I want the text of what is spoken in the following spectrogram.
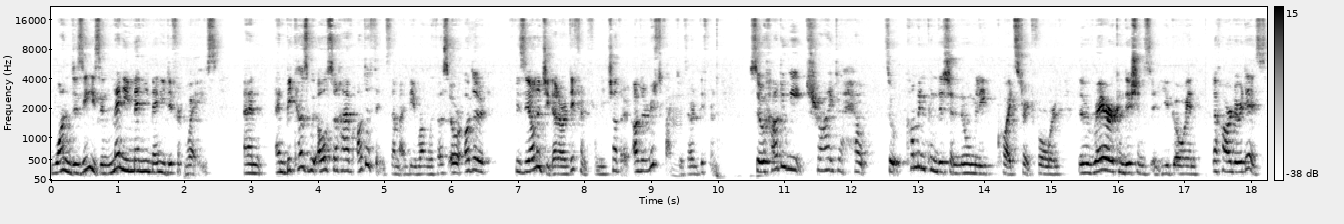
one disease in many, many, many different ways, and and because we also have other things that might be wrong with us or other physiology that are different from each other. Other risk factors mm. are different. So how do we try to help? So common condition normally quite straightforward. The rarer conditions that you go in, the harder it is.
